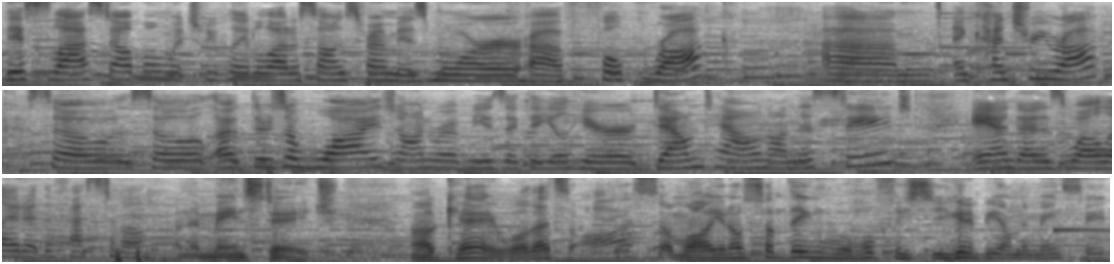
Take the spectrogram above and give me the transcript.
This last album, which we played a lot of songs from, is more uh, folk rock. Um, and country rock. So, so uh, there's a wide genre of music that you'll hear downtown on this stage, and as well out at the festival. On the main stage. Okay, well, that's awesome. Well, you know something? Well, hopefully, so you're going to be on the main stage?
